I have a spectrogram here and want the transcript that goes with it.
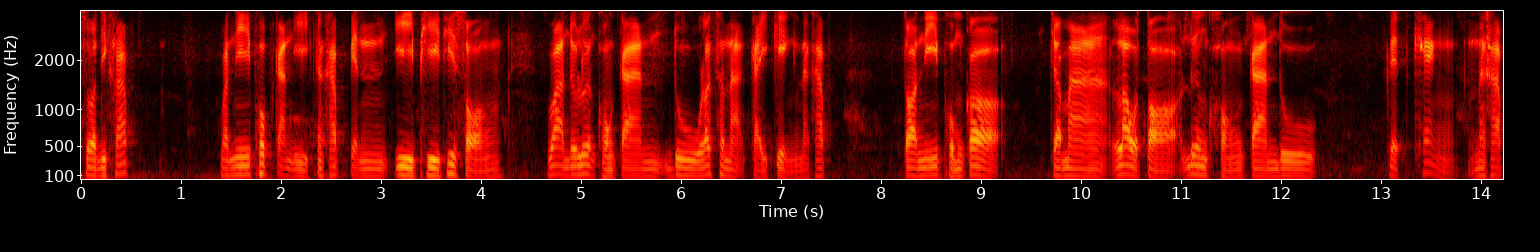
สวัสดีครับ วันนี้พบกันอีกนะครับเป็น EP ที่ 2 ว่าด้วยเรื่องของการดูลักษณะไก่เก่งนะครับ ตอนนี้ผมก็จะมาเล่าต่อเรื่องของการดูเกล็ดแข้งนะครับ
